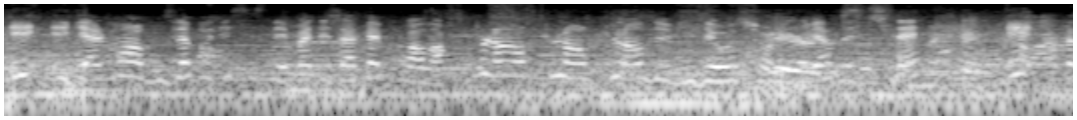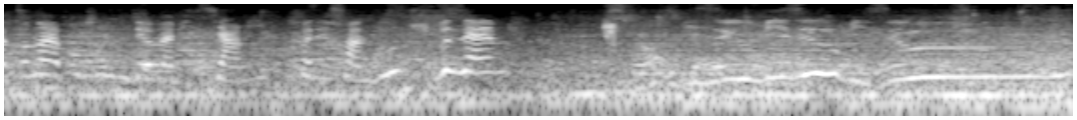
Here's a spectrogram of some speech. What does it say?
et également à vous abonner si ce n'est pas déjà fait pour avoir plein plein plein de vidéos sur l'univers de Disney et en attendant la prochaine vidéo ma fille Prenez soin de vous, je vous aime. Bisous bisous bisous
